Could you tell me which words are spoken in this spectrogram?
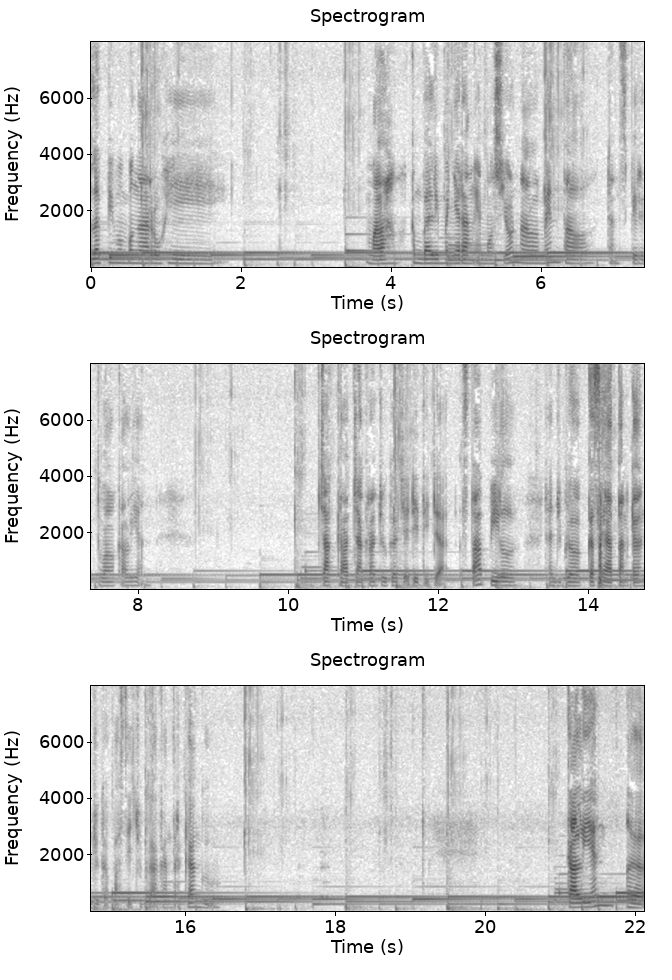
lebih mempengaruhi malah kembali menyerang emosional, mental, dan spiritual kalian. Cakra-cakra juga jadi tidak stabil dan juga kesehatan kalian juga pasti juga akan terganggu. Kalian eh,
